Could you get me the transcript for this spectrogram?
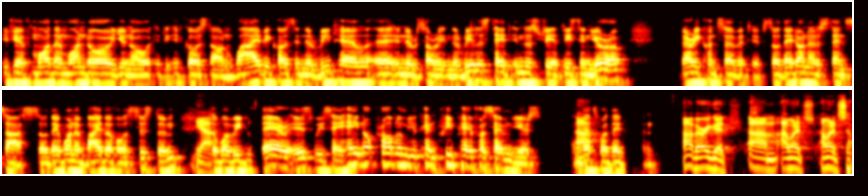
if you have more than one door, you know it, it goes down. Why? Because in the retail, uh, in the sorry, in the real estate industry, at least in Europe, very conservative. So they don't understand SaaS. So they want to buy the whole system. Yeah. So what we do there is we say, hey, no problem, you can prepay for seven years, and Ah. that's what they do. Oh, very good. Um, I want to I want to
